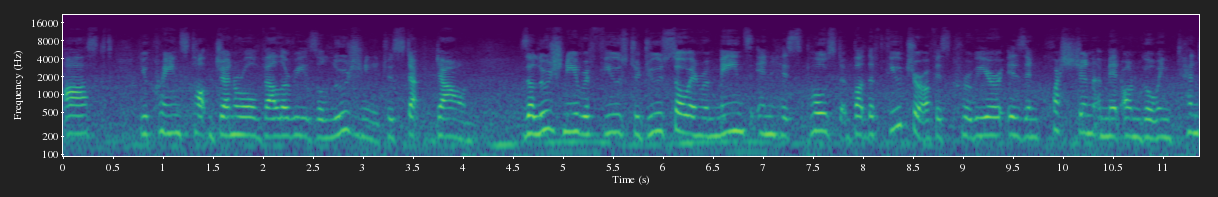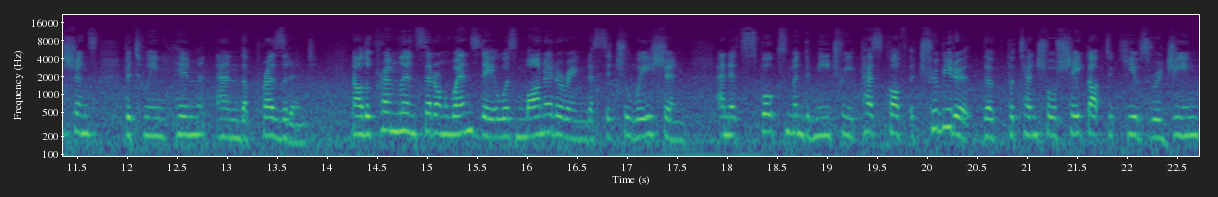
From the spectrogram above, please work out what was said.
asked Ukraine's top general Valery Zaluzhny to step down. Zaluzhny refused to do so and remains in his post, but the future of his career is in question amid ongoing tensions between him and the president. Now, the Kremlin said on Wednesday it was monitoring the situation, and its spokesman Dmitry Peskov attributed the potential shakeup to Kiev's regime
